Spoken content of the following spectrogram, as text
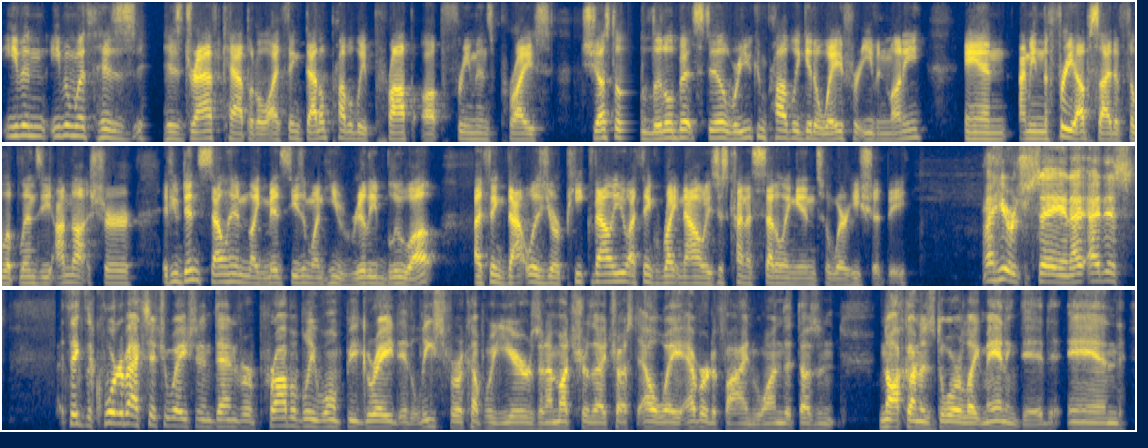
even even with his his draft capital, I think that'll probably prop up Freeman's price just a little bit still, where you can probably get away for even money. And I mean, the free upside of Phillip Lindsay, I'm not sure if you didn't sell him like midseason when he really blew up. I think that was your peak value. I think right now he's just kind of settling into where he should be. I hear what you're saying. I, I just I think the quarterback situation in Denver probably won't be great at least for a couple of years, and I'm not sure that I trust Elway ever to find one that doesn't knock on his door like Manning did. And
